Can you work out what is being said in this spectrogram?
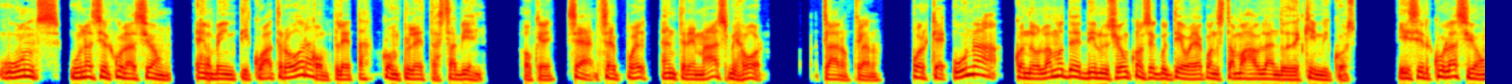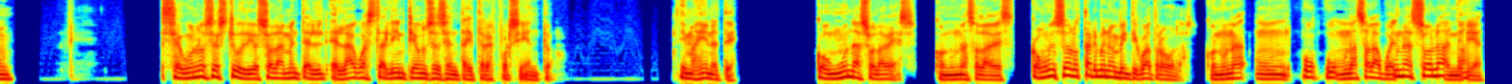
un- una circulación en Com- 24 horas Completa. completa, está bien. Ok. O sea, se puede, entre más mejor. Claro, claro. Porque una, cuando hablamos de dilución consecutiva, ya cuando estamos hablando de químicos y circulación, según los estudios, solamente el, el agua está limpia un 63%. Imagínate, con una sola vez, Con una sola vez. con un solo término en 24 horas. Con una, un- una sola vuelta. Una sola, día.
